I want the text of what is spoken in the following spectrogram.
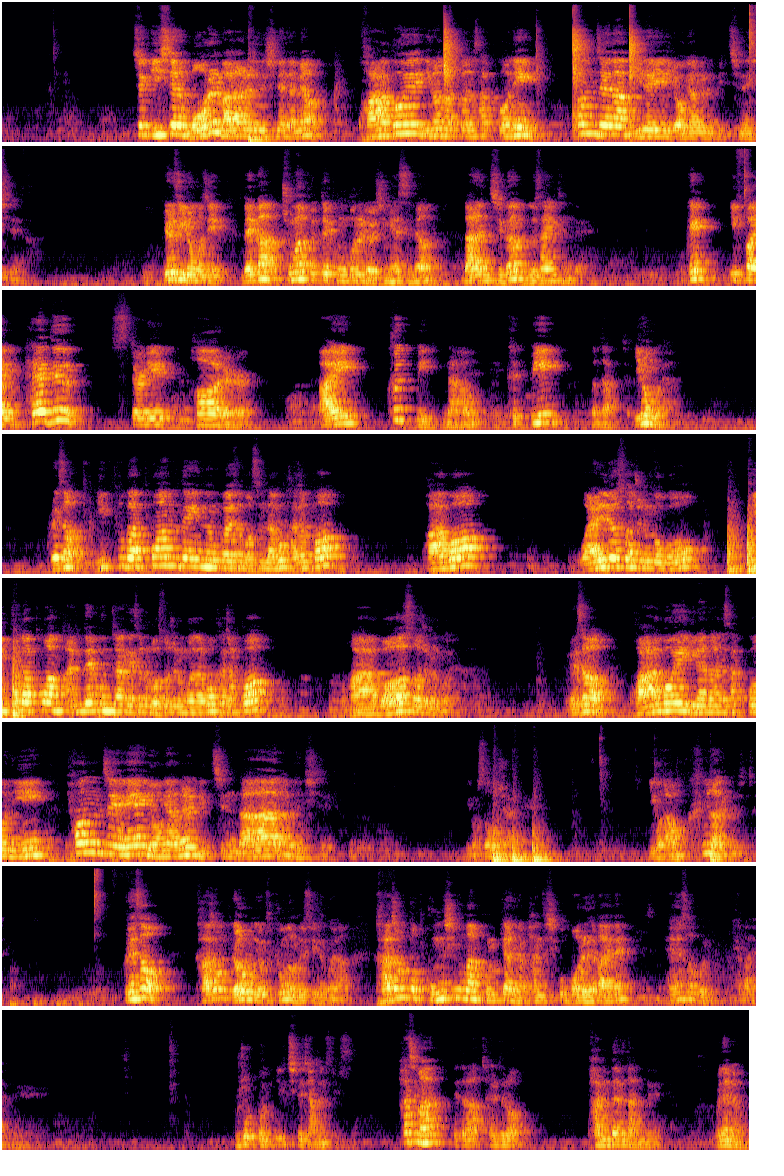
즉 이 시제는 뭐를 말하려는 시제냐면 과거에 일어났던 사건이 현재나 미래에 영향을 미치는 시제야. 그래서 이런 거지. 내가 중학교 때 공부를 열심히 했으면 나는 지금 의사일 텐데. 오케이? If I had studied harder, I could be now. I could be a doctor. 이런 거야. 그래서 if가 포함되어 있는 거에서 뭐 쓴다고? 가정법, 과거, 완료 써주는 거고 if가 포함 안 된 문장에서는 뭐 써주는 거라고? 가정법, 과거 써주는 거야. 그래서 과거에 일어난 사건이 현재에 영향을 미친다라는 시제예요. 이거 써보셔야 돼. 이거 나오면 큰일 나겠다 진짜. 그래서 가정 여러분 여기서 교훈을 얻을 수 있는 거야. 가정법 공식만 볼 게 아니라 반드시 꼭 뭐를 해봐야 돼? 해석을 해봐야 돼. 무조건 일치되지 않을 수 있어. 하지만 얘들아 잘 들어. 반대는 안 돼. 왜냐면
